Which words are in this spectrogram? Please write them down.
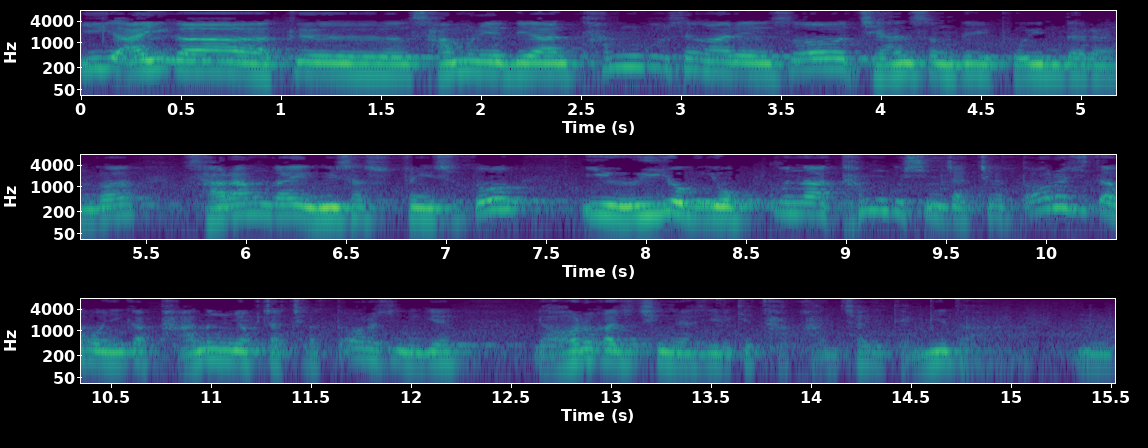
이 아이가 그 사물에 대한 탐구 생활에서 제한성들이 보인다는 것, 사람과의 의사소통에서도 이 의욕, 욕구나 탐구심 자체가 떨어지다 보니까 반응력 자체가 떨어지는 게 여러 가지 측면에서 이렇게 다 관찰이 됩니다. 음.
